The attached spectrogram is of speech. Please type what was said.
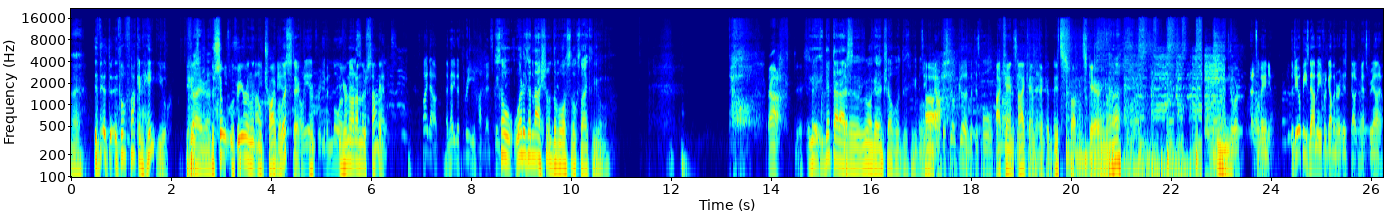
Uh, th- th- they'll fucking hate you because Right, right. they're so virulently Oh, tribalistic. Are we in for even more You're not on their side. violence? Find out. I'm heading to three hotbed swing so, states. what does a national divorce looks like to you? Ah, Get, get that out of This- there. We won't get in trouble with these people. See, Ah. America's still good with this whole. I can't. I can't thing. think of. It's fucking scary, man. Huh? Sure, Pennsylvania. The GOP's nominee for governor is Doug Mastriano,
